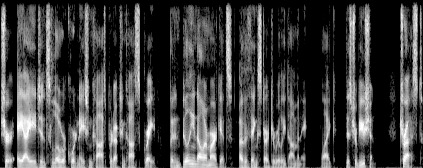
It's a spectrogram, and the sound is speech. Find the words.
Sure, AI agents lower coordination costs, production costs, great. But in billion-dollar markets, other things start to really dominate, like distribution, trust,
